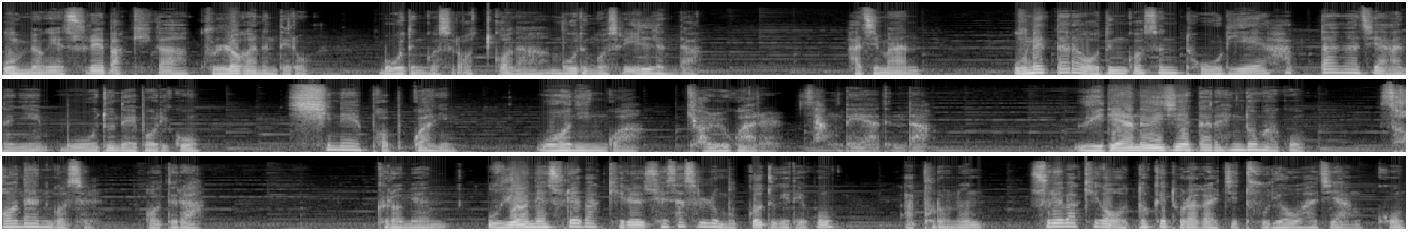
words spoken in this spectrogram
운명의 수레바퀴가 굴러가는 대로 모든 것을 얻거나 모든 것을 잃는다. 하지만 운에 따라 얻은 것은 도리에 합당하지 않으니 모두 내버리고 신의 법관인 원인과 결과를 상대해야 된다. 위대한 의지에 따라 행동하고 선한 것을 얻으라. 그러면 우연의 수레바퀴를 쇠사슬로 묶어두게 되고 앞으로는 수레바퀴가 어떻게 돌아갈지 두려워하지 않고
